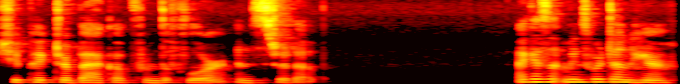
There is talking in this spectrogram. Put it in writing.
She picked her back up from the floor and stood up. I guess that means we're done here.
